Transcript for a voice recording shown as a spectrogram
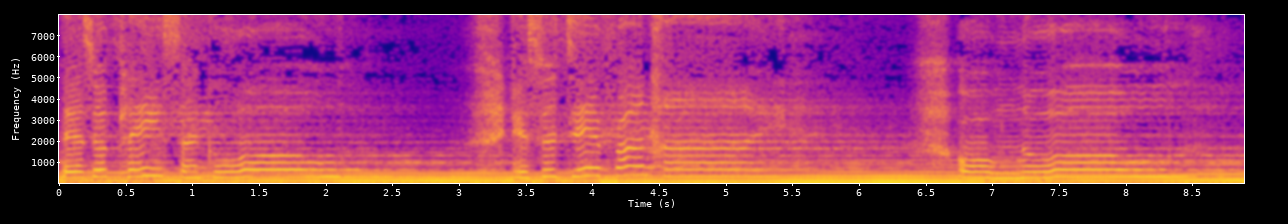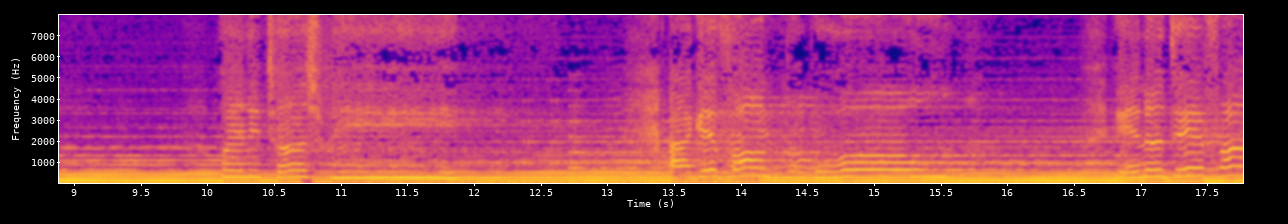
There's a place I go. It's a different high. Oh no. When you touch me, I get vulnerable in a different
